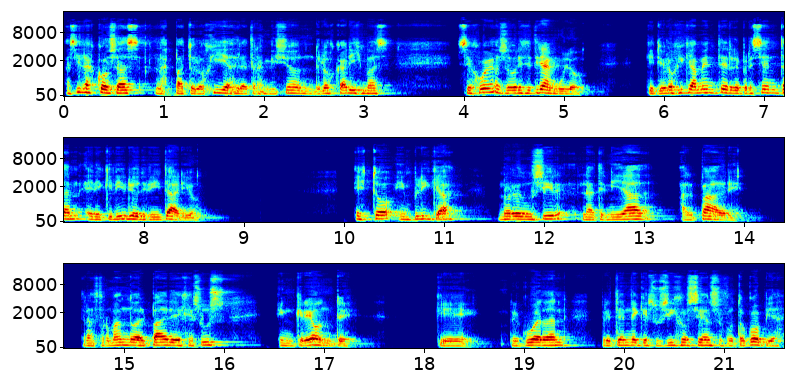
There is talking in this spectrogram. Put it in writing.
Así las cosas, las patologías de la transmisión de los carismas se juegan sobre este triángulo, que teológicamente representan el equilibrio trinitario. Esto implica no reducir la Trinidad al Padre, transformando al Padre de Jesús en Creonte, que, recuerdan, pretende que sus hijos sean su fotocopia.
